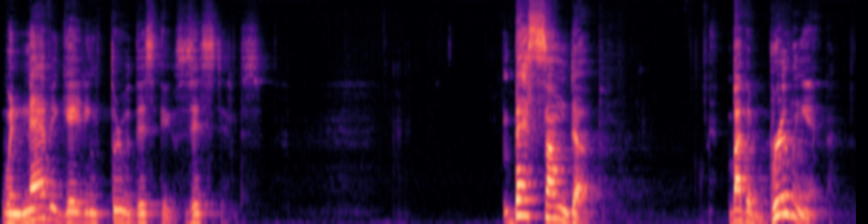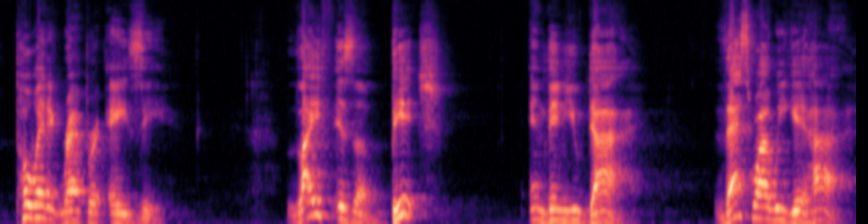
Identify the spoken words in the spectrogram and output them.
when navigating through this existence. Best summed up by the brilliant poetic rapper AZ. Life is a bitch and then you die. That's why we get high.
